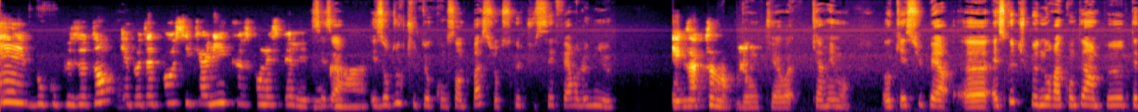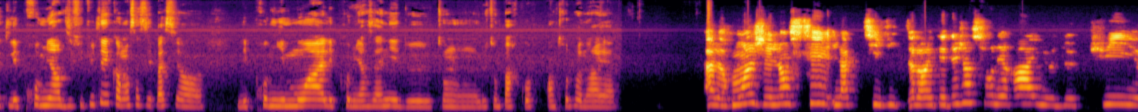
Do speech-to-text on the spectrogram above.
et beaucoup plus de temps, et peut-être pas aussi quali que ce qu'on espérait. C'est ça. Euh, et surtout que tu te concentres pas sur ce que tu sais faire le mieux. Exactement. Donc, ouais, carrément. Ok, super. Euh, est-ce que tu peux nous raconter un peu peut-être les premières difficultés? Comment ça s'est passé en, les premiers mois, les premières années de ton, de ton parcours entrepreneurial? Alors moi j'ai lancé l'activité, alors était déjà sur les rails depuis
